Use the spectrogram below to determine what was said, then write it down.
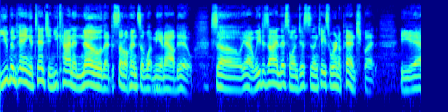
you've been paying attention, you kind of know that the subtle hints of what me and Al do. So yeah, we designed this one just in case we're in a pinch. But yeah,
